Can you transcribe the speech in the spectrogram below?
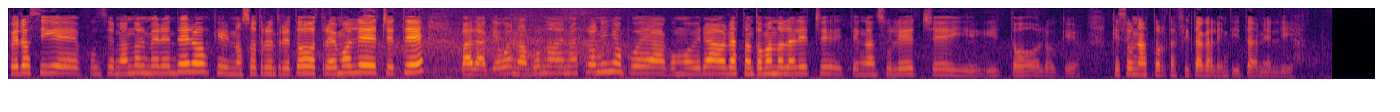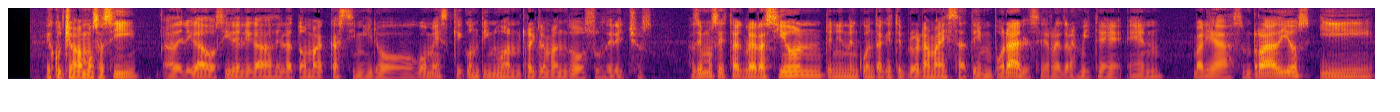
Pero sigue funcionando el merendero, que nosotros entre todos traemos leche, té, para que bueno, alguno de nuestros niños pueda, como verá, ahora están tomando la leche y tengan su leche y, y todo lo que, que sea una torta frita calentita en el día. Escuchábamos así a delegados y delegadas de la toma Casimiro Gómez que continúan reclamando sus derechos. Hacemos esta aclaración teniendo en cuenta que este programa es atemporal, se retransmite en varias radios y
